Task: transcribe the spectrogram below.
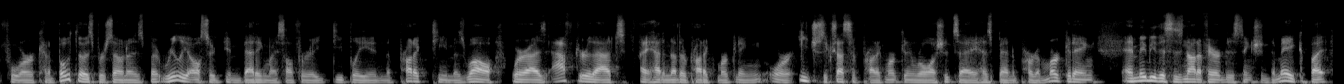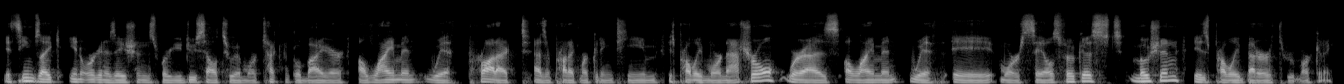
for kind of both those personas, but really also embedding myself very deeply in the product team as well. Whereas after that, I had another product marketing, or each successive product marketing role, I should say, has been a part of marketing. And maybe this is not a fair distinction to make, but it seems like in organizations where you do sell to a more technical buyer, alignment with product as a product marketing team is probably more natural, whereas alignment with a more sales focused motion is probably better through marketing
